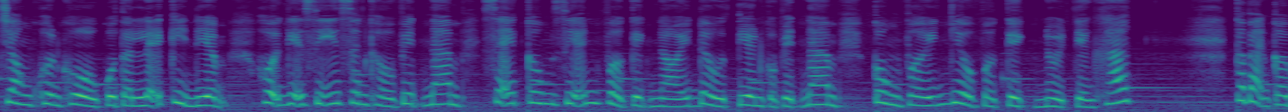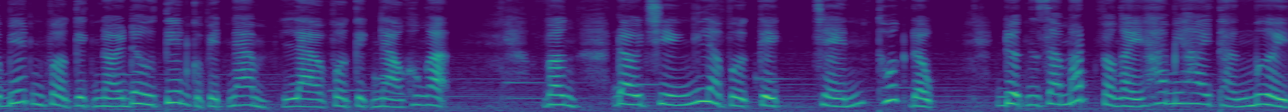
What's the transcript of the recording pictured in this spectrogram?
Trong khuôn khổ của tuần lễ kỷ niệm, Hội nghệ sĩ sân khấu Việt Nam sẽ công diễn vở kịch nói đầu tiên của Việt Nam cùng với nhiều vở kịch nổi tiếng khác. Các bạn có biết vở kịch nói đầu tiên của Việt Nam là vở kịch nào không ạ? Vâng, đó chính là vở kịch Chén thuốc độc được ra mắt vào ngày 22 tháng 10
